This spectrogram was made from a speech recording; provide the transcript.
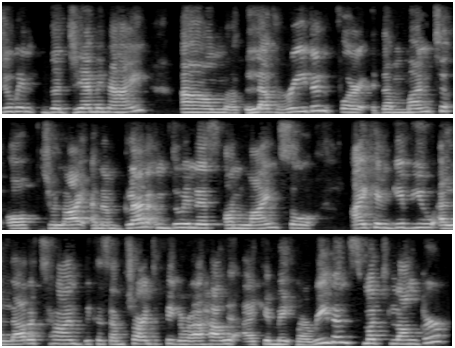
doing the Gemini um, love reading for the month of July. And I'm glad I'm doing this online so I can give you a lot of time because I'm trying to figure out how I can make my readings much longer.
